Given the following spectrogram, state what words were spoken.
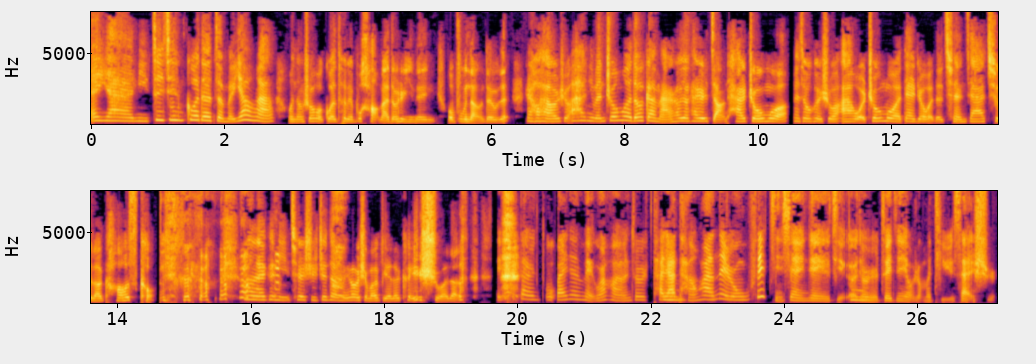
哎呀，你最近过得怎么样啊？我能说我过得特别不好吗？都是因为我不能，对不对？然后还要说啊，你们周末都干嘛？然后就开始讲他周末，他就会说啊，我周末带着我的全家去了 Costco。看来跟你确实真的没有什么别的可以说的了。但是我发现美国人好像就是大家谈话的内容无非仅限于这几个，就是最近有什么体育赛事，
